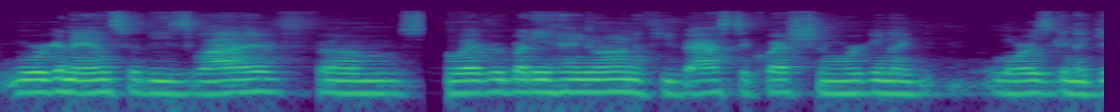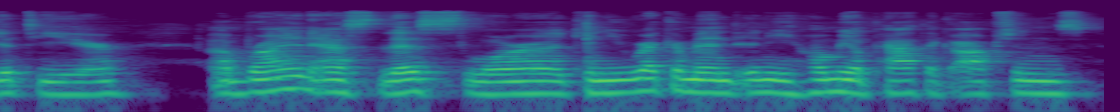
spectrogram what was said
we're going to answer these live. Um, so everybody, hang on. If you've asked a question, we're going to Laura's going to get to you here. Uh, Brian asked this, Laura, can you recommend any homeopathic options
